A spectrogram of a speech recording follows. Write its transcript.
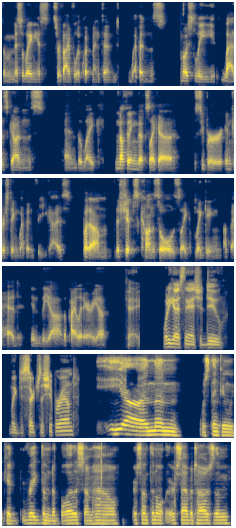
some miscellaneous survival equipment and weapons, mostly las guns and the like. Nothing that's like a super interesting weapon for you guys. But um, the ship's console is like blinking up ahead in the uh, the pilot area. Okay. What do you guys think I should do? Like, just search the ship around? Yeah, and then was thinking we could rig them to blow somehow or something, or sabotage them.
